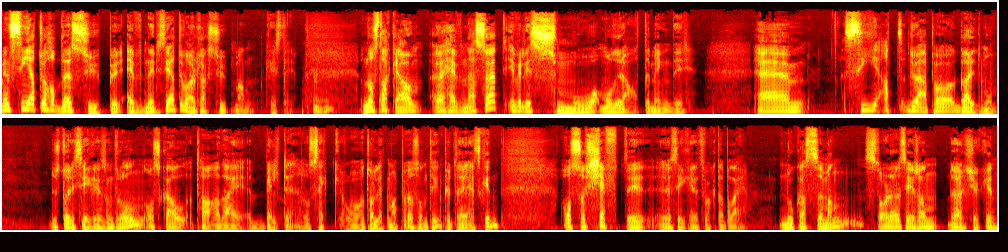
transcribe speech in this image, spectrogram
Men si at du hadde superevner. Si at du var en slags Supermann, Christer. Nå snakker jeg om hevn hevnen er søt i veldig små, moderate mengder. Um, si at du er på Gardermoen. Du står i sikkerhetskontrollen og skal ta av deg belte og sekk og toalettmappe og sånne ting. Putte det i esken. Og så kjefter sikkerhetsvakta på deg. Nokas-mannen står der og sier sånn Du, tjukken.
